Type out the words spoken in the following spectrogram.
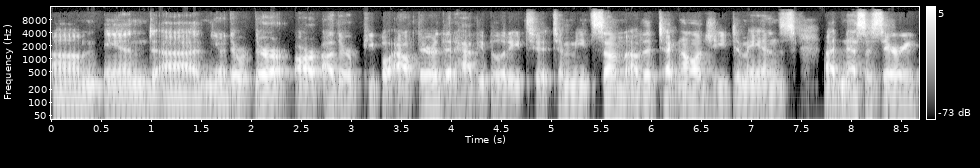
um, and uh, you know there there are other people out there that have the ability to to meet some of the technology demands uh, necessary.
